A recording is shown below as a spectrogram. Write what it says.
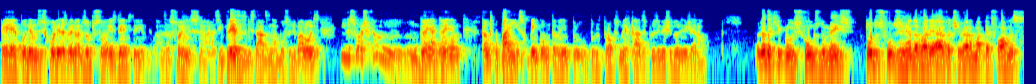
é, podemos escolher as melhores opções dentre as ações, as empresas listadas na Bolsa de Valores, e isso eu acho que é um ganha-ganha, tanto para o país, bem como também para, os próprios mercados e para os investidores em geral. Olhando aqui para os fundos do mês, todos os fundos de renda variável tiveram uma performance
